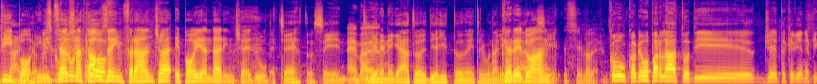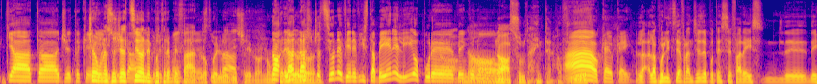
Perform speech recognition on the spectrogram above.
tipo iniziare scusi, una causa in Francia e poi andare in CEDU? Beh certo, se Eh, ma ti è- viene negato il diritto nei tribunali Credo locali, sì. anche... Sì, vabbè. Comunque abbiamo parlato di gente che viene picchiata, gente che... Cioè un'associazione potrebbe farlo, quello dicevo. Non No, credo la- l'associazione viene vista bene lì oppure No, vengono... No, assolutamente no. Ah, ok, ok. La, la polizia francese potesse fare i s- de- dei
